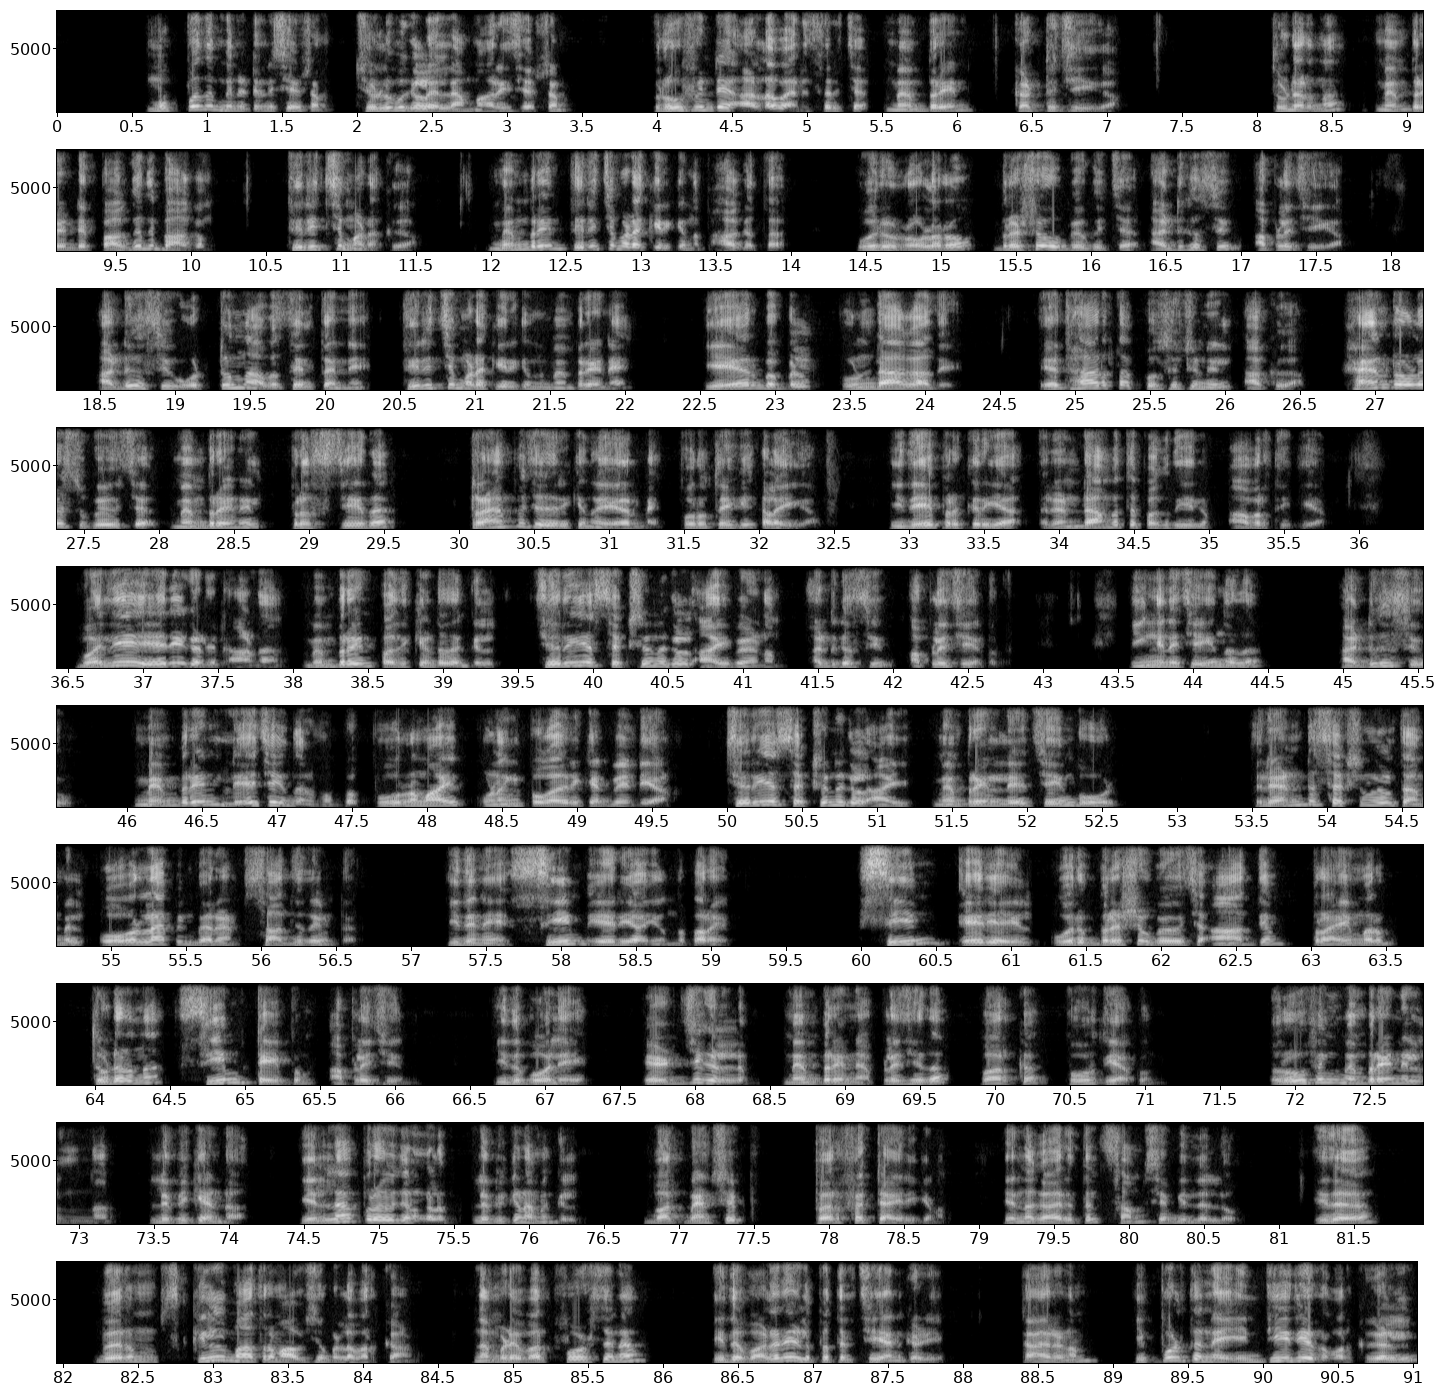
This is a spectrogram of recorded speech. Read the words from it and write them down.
മുപ്പത് മിനിറ്റിന് ശേഷം ചുളിവുകളെല്ലാം മാറിയ ശേഷം റൂഫിന്റെ അളവ് അനുസരിച്ച് മെംബ്രെയിൻ കട്ട് ചെയ്യുക. തുടർന്ന് മെംബ്രെയിന്റെ പകുതി ഭാഗം തിരിച്ചു മടക്കുക. മെംബ്രെയിൻ തിരിച്ചു മടക്കിയിരിക്കുന്ന ഭാഗത്ത് ഒരു റോളറോ ബ്രഷോ ഉപയോഗിച്ച് അഡ്ഹസീവ് അപ്ലൈ ചെയ്യുക. അഡ്ഹസീവ് ഒട്ടുന്ന അവസ്ഥയിൽ തന്നെ തിരിച്ചു മടക്കിയിരിക്കുന്ന മെമ്പറേനെ എയർ ബബിൾ ഉണ്ടാകാതെ യഥാർത്ഥ പൊസിഷനിൽ ആക്കുക. ഹാൻഡ് റോളേഴ്സ് ഉപയോഗിച്ച് മെംബ്രെയിനിൽ പ്രസ് ചെയ്ത് ട്രാപ്പ് ചെയ്തിരിക്കുന്ന എയറിനെ പുറത്തേക്ക് കളയുക. ഇതേ പ്രക്രിയ രണ്ടാമത്തെ പകുതിയിലും ആവർത്തിക്കുക. വലിയ ഏരിയകളിൽ ആണ് മെമ്പറൈൻ പതിക്കേണ്ടതെങ്കിൽ ചെറിയ സെക്ഷനുകൾ ആയി വേണം അഡ്ഹസീവ് അപ്ലൈ ചെയ്യേണ്ടത്. ഇങ്ങനെ ചെയ്യുന്നത് അഡ്ഹസീവ് മെംബ്രെയിൻ ലേ ചെയ്യുന്നതിന് മുമ്പ് പൂർണമായും ഉണങ്ങിപ്പോകാതിരിക്കാൻ വേണ്ടിയാണ്. ചെറിയ സെക്ഷനുകൾ ആയി മെംബ്രെയിൻ ലേ ചെയ്യുമ്പോൾ രണ്ട് സെക്ഷനുകൾ തമ്മിൽ ഓവർലാപ്പിംഗ് വരാൻ സാധ്യതയുണ്ട്. ഇതിനെ സീം ഏരിയ എന്ന് പറയും. സീം ഏരിയയിൽ ഒരു ബ്രഷ് ഉപയോഗിച്ച് ആദ്യം പ്രൈമറും തുടർന്ന് സീം ടേപ്പും അപ്ലൈ ചെയ്യുന്നു. ഇതുപോലെ എഡ്ജുകളിലും മെംബ്രെയിൻ അപ്ലൈ ചെയ്ത് വർക്ക് പൂർത്തിയാക്കുന്നു. റൂഫിംഗ് മെംബ്രെയിനിൽ നിന്ന് ലഭിക്കേണ്ട എല്ലാ പ്രയോജനങ്ങളും ലഭിക്കണമെങ്കിൽ വർക്ക്മാൻഷിപ്പ് പെർഫെക്റ്റ് ആയിരിക്കണം എന്ന കാര്യത്തിൽ സംശയമില്ലല്ലോ ഇത് വെറും സ്കിൽ മാത്രം ആവശ്യമുള്ള വർക്കാണ് നമ്മുടെ വർക്ക് ഫോഴ്സിന് ഇത് വളരെ എളുപ്പത്തിൽ ചെയ്യാൻ കഴിയും. കാരണം ഇപ്പോൾ തന്നെ ഇന്റീരിയർ വർക്കുകളിൽ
